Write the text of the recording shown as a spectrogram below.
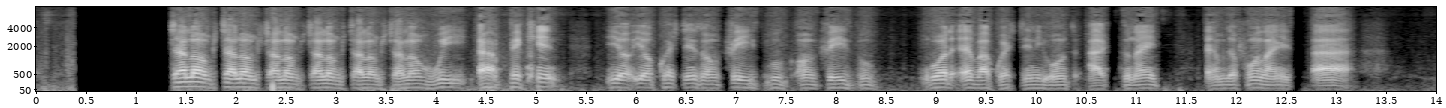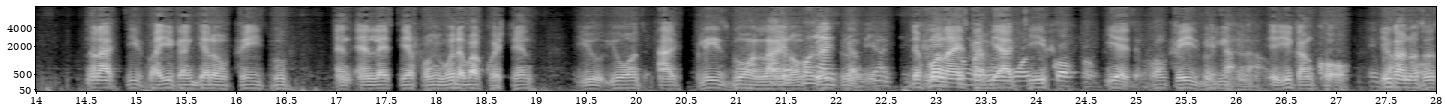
to. Shalom, shalom, shalom, shalom, shalom, shalom. We are picking your, your questions on Facebook, on Facebook, whatever question you want to ask tonight. Um, the phone lines are not active, but you can get on Facebook and, and let's hear from you. Whatever question you, you want to ask, please go online on Facebook. can be active. The phone lines can be active. from Yes, from Facebook you can, you can call. You You can can also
